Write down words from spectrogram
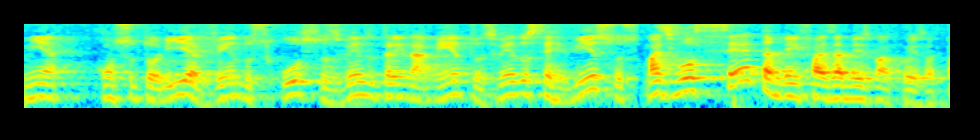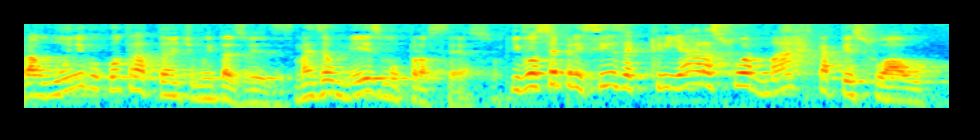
minha consultoria, vendo os cursos, vendo treinamentos, vendo serviços, mas você também faz a mesma coisa para um único contratante muitas vezes, mas é o mesmo processo. E você precisa criar a sua marca pessoal,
